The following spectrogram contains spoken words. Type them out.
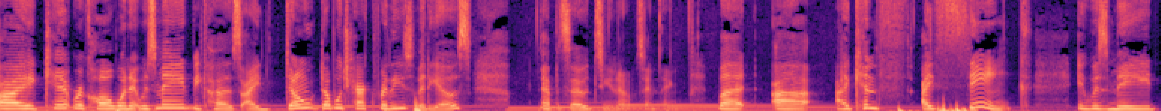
I can't recall when it was made because I don't double check for these videos, episodes, you know, same thing. But uh, I can, th- I think it was made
